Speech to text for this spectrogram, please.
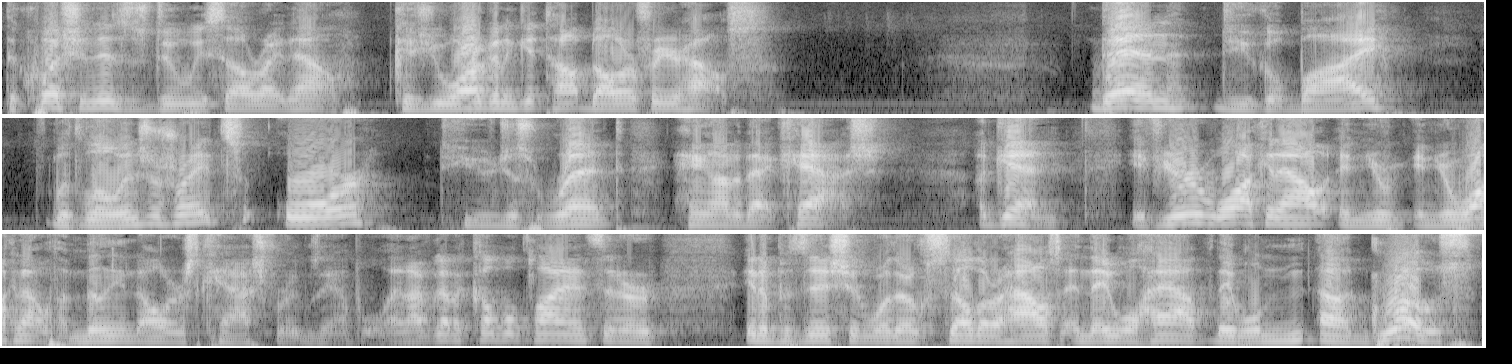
the question is, is do we sell right now? Because you are going to get top dollar for your house. Then, do you go buy with low interest rates or do you just rent, hang on to that cash? Again, if you're walking out and you're and you're walking out with a million dollars cash, for example, and I've got a couple clients that are in a position where they'll sell their house and they will have they will uh, gross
